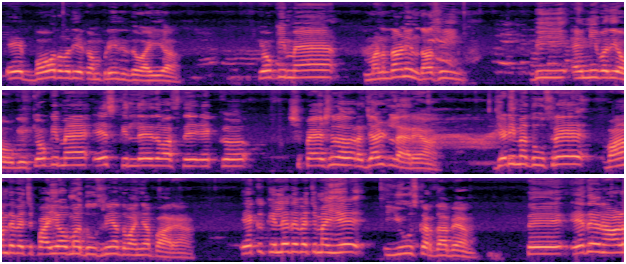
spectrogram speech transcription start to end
ਇਹ ਬਹੁਤ ਵਧੀਆ ਕੰਪਨੀ ਦੀ ਦਵਾਈ ਆ। ਕਿਉਂਕਿ ਮੈਂ ਮੰਨਦਾ ਨਹੀਂ ਹੁੰਦਾ ਸੀ ਵੀ ਇੰਨੀ ਵਧੀਆ ਹੋਊਗੀ, ਕਿਉਂਕਿ ਮੈਂ ਇਸ ਕਿੱਲੇ ਦੇ ਵਾਸਤੇ ਇੱਕ ਸਪੈਸ਼ਲ ਰਿਜ਼ਲਟ ਲੈ ਰਿਹਾ। ਜਿਹੜੀ ਮੈਂ ਦੂਸਰੇ ਵਾਹਨ ਦੇ ਵਿੱਚ ਪਾਈ ਉਹ ਮੈਂ ਦੂਸਰੀਆਂ ਦਵਾਈਆਂ ਪਾ ਰਿਹਾ। ਇੱਕ ਕਿੱਲੇ ਦੇ ਵਿੱਚ ਮੈਂ ਇਹ ਯੂਜ਼ ਕਰਦਾ ਪਿਆ। ਤੇ ਇਹਦੇ ਨਾਲ,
